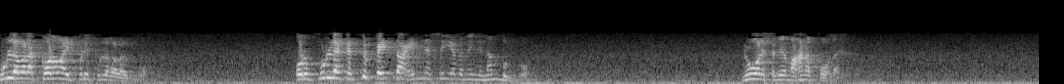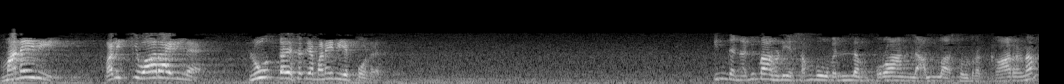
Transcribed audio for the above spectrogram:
புள்ள வளர்க்கணுமா இப்படி புள்ள வளருங்கோ. ஒரு புள்ள கெட்டு போய்த்தா என்ன செய்ய நீங்க நம்புங்கோ. நூறு சதவீதமான மகனை போல. மனைவி வலிக்கு வாரா இல்ல. லூத்தலை செஞ்ச மனைவியை போல. இந்த நபிமாருடைய சம்பவம் எல்லாம் குரான்ல அல்லாஹ் சொல்ற காரணம்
